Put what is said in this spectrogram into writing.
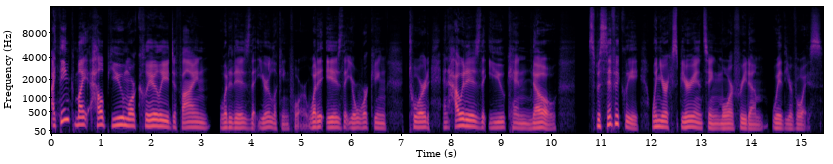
I think might help you more clearly define what it is that you're looking for, what it is that you're working toward, and how it is that you can know specifically when you're experiencing more freedom with your voice.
